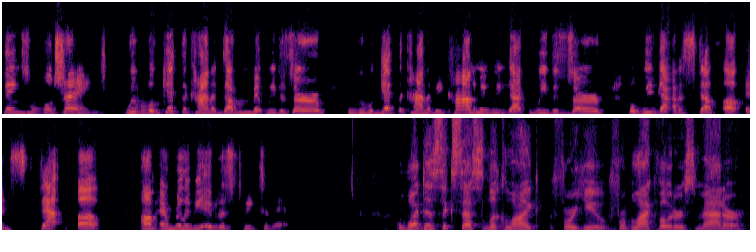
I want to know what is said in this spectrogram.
things will change. We will get the kind of government we deserve. We will get the kind of economy we got we deserve, but we've got to step up and step up um, and really be able to speak to that. What does success look like for you, for Black Voters Matter?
